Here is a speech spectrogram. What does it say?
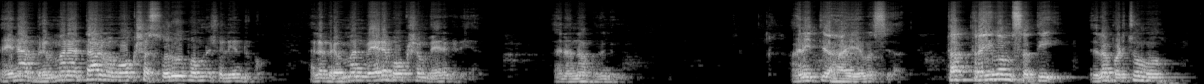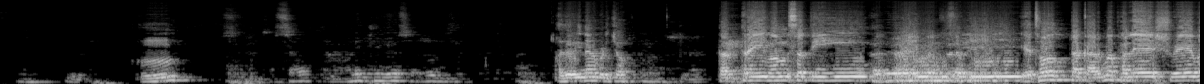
ஏன்னா பிரம்மனைத்தான் நம்ம மோக்ஷஸ்வரூபம்னு சொல்லிட்டு இருக்கோம் அதுல பிரம்மன் வேற மோக்ஷம் வேற கிடையாது அது நல்லா புரிஞ்சுக்கணும் அனித்யா ஏவ சாத் தத்ரைவம் சதி இதெல்லாம் படிச்சோமோ உம் அது வரைக்கும் தானே படிச்சோம் तत्रैवं सति यथोक्त कर्मफलेष्वेव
